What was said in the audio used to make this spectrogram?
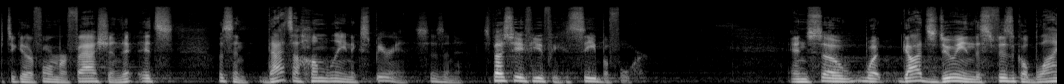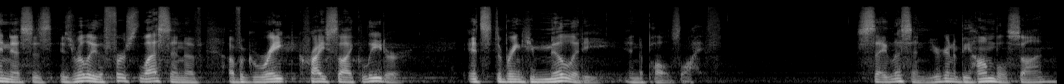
particular form or fashion, it's, listen, that's a humbling experience, isn't it? Especially if you can see before. And so, what God's doing, this physical blindness, is, is really the first lesson of, of a great Christ like leader. It's to bring humility into Paul's life. Say, listen, you're going to be humble, son.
